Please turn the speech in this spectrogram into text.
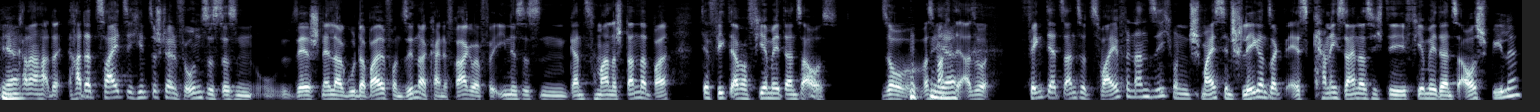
ja. kann er, hat, hat er Zeit, sich hinzustellen. Für uns ist das ein sehr schneller, guter Ball von Sinner, keine Frage. Aber für ihn ist es ein ganz normaler Standardball. Der fliegt einfach vier Meter ins Aus. So, was macht ja. er? Also fängt er jetzt an zu zweifeln an sich und schmeißt den Schläger und sagt, es kann nicht sein, dass ich die vier Meter ins Aus spiele.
